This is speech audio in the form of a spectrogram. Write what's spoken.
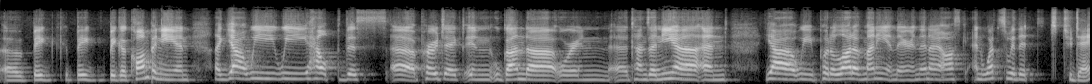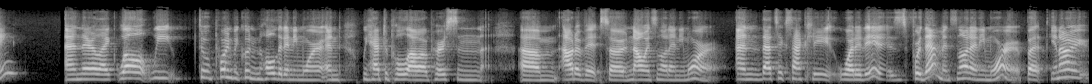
a big big bigger company and like yeah we we help this uh, project in uganda or in uh, tanzania and yeah we put a lot of money in there. And then i ask and what's with it today? And they're like well we to a point we couldn't hold it anymore and we had to pull our person um, out of it so now it's not anymore and that's exactly what it is for them it's not anymore but you know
